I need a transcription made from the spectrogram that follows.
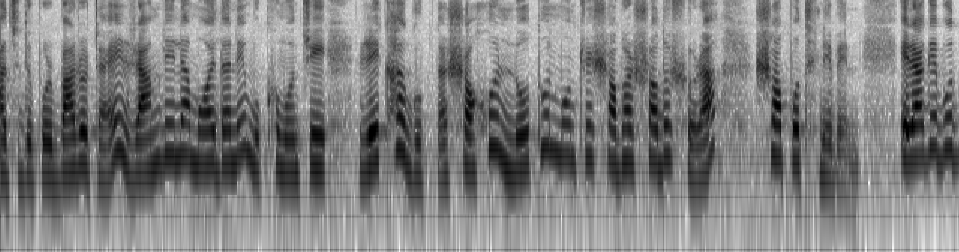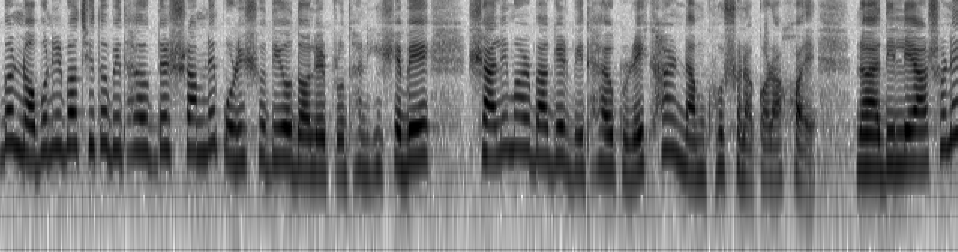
আজ দুপুর বারোটায় রামলীলা ময়দানে মুখ্যমন্ত্রী রেখা গুপ্তা সহ নতুন মন্ত্রিসভার সদস্যরা শপথ নেবেন। এর আগে বুধবার নবনির্বাচিত বিধায়কদের সামনে পরিষদীয় দলের প্রধান হিসেবে শালিমারবাগের বিধায়ক রেখার নাম ঘোষণা করা হয়। নয়াদিল্লি আসনে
